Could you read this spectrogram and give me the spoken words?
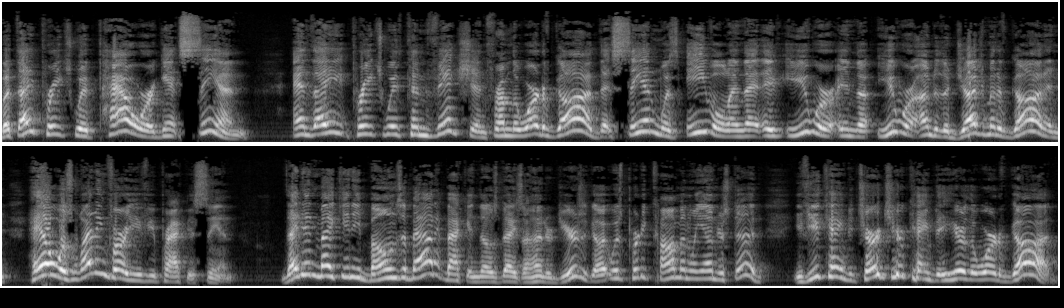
but they preached with power against sin. And they preached with conviction from the word of God that sin was evil and that if you were in the, you were under the judgment of God and hell was waiting for you if you practiced sin. They didn't make any bones about it back in those days a hundred years ago. It was pretty commonly understood. If you came to church, you came to hear the word of God.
